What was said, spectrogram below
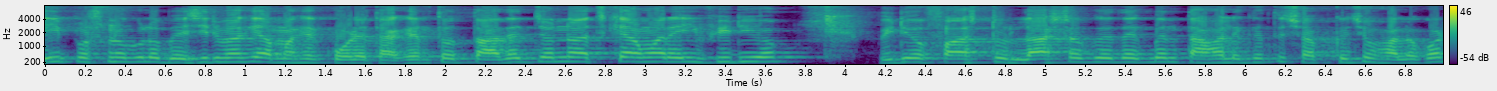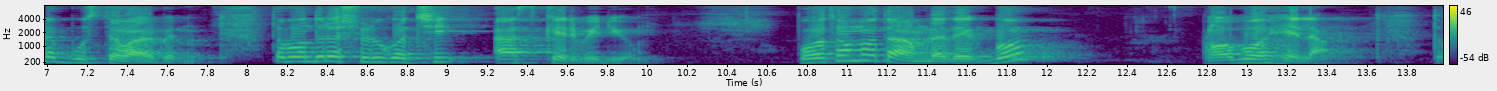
এই প্রশ্নগুলো বেশিরভাগই আমাকে করে থাকেন। তো তাদের জন্য আজকে আমার এই video video first to last অব্দি দেখবেন, তাহলে কিন্তু সব কিছু ভালো করে বুঝতে পারবেন। তো বন্ধুরা, শুরু করছি আজকের ভিডিও প্রথমত আমরা দেখব অবহেলা। তো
